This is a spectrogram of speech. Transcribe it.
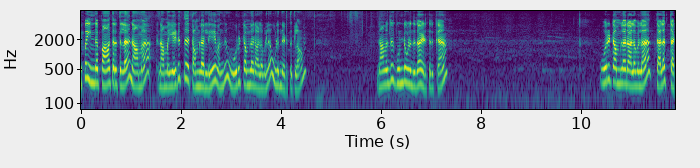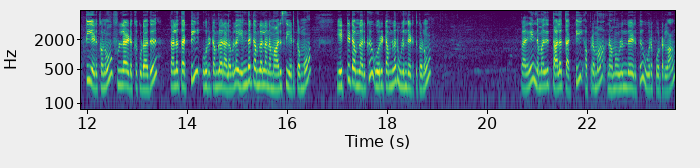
இப்போ இந்த பாத்திரத்தில் நாம் நம்ம எடுத்த டம்ளர்லேயே வந்து ஒரு டம்ளர் அளவில் உளுந்து எடுத்துக்கலாம். நான் வந்து குண்டு உளுந்து தான் எடுத்திருக்கேன். ஒரு டம்ளர் அளவில் தலை தட்டி எடுக்கணும். ஃபுல்லாக எடுக்கக்கூடாது. தலை தட்டி ஒரு டம்ளர் அளவில் எந்த டம்ளரில் நம்ம அரிசி எடுத்தோமோ எட்டு டம்ளருக்கு ஒரு டம்ளர் உளுந்து எடுத்துக்கணும். பாருங்கள் இந்த மாதிரி தலை தட்டி அப்புறமா நம்ம உளுந்து எடுத்து ஊற போட்டுடலாம்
